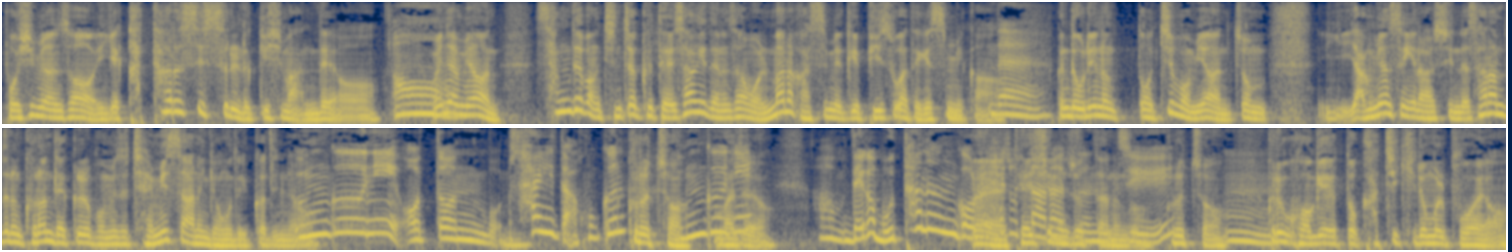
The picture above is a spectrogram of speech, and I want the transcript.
보시면서 이게 카타르시스를 느끼시면 안 돼요. 어. 왜냐하면 상대방 진짜 그 대상이 되는 사람 얼마나 가슴에 그게 비수가 되겠습니까? 네. 근데 우리는 또 어찌 보면 좀 양면성이라 할 수 있는데 사람들은 그런 댓글을 보면서 재밌어하는 경우도 있거든요. 은근히 어떤 뭐 사이다 혹은 그렇죠. 은근히 맞아요. 아, 내가 못하는 거를 네, 대신해줬다는 해줬다라든지 거. 그렇죠. 음. 그리고 거기에 또 같이 기름을 부어요.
